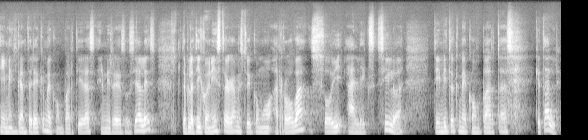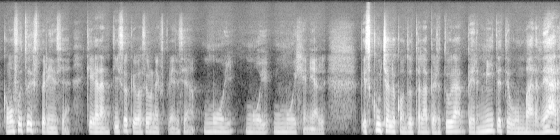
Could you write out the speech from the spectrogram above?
y me encantaría que me compartieras en mis redes sociales. Te platico en Instagram, estoy como arroba soy Alex Silva. Te invito a que me compartas qué tal, cómo fue tu experiencia, que garantizo que va a ser una experiencia muy, muy, muy genial. Escúchalo con total apertura, permítete bombardear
